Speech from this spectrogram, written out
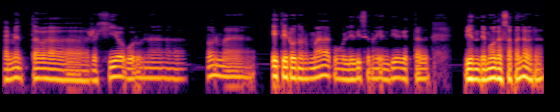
También estaba regido por una norma heteronormada, como le dicen hoy en día, que está bien de moda esa palabra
